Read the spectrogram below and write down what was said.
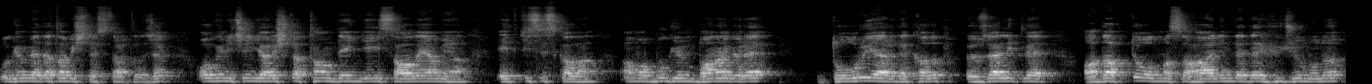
bugün Vedat Abiş'te start alacak. O gün için yarışta tam dengeyi sağlayamayan, etkisiz kalan ama bugün bana göre doğru yerde kalıp özellikle adapte olması halinde de hücumunu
